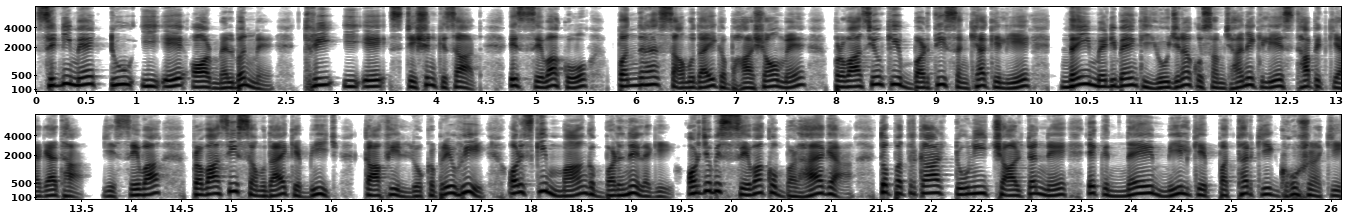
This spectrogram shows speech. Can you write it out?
सिडनी में 2EA और मेलबर्न में 3EA स्टेशन के साथ इस सेवा को 15 सामुदायिक भाषाओं में प्रवासियों की बढ़ती संख्या के लिए नई मेडीबैंक योजना को समझाने के लिए स्थापित किया गया था। ये सेवा प्रवासी समुदाय के बीच काफ़ी लोकप्रिय हुई और इसकी मांग बढ़ने लगी। और जब इस सेवा को बढ़ाया गया तो पत्रकार टोनी चार्ल्टन ने एक नए मील के पत्थर की घोषणा की।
